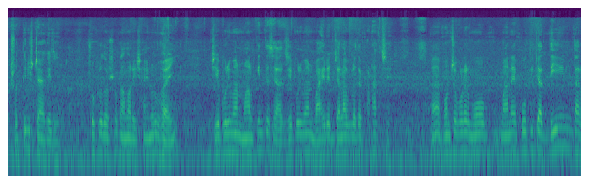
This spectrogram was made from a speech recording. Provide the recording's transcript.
একশো তিরিশ টাকা কেজি। শুক্র দর্শক, আমার এই শাইনুর ভাই যে পরিমাণ মাল কিনতেছে আর যে পরিমাণ বাইরের জেলাগুলোতে পাঠাচ্ছে হ্যাঁ পঞ্চগড়ের মুখ মানে প্রতিটা দিন তার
